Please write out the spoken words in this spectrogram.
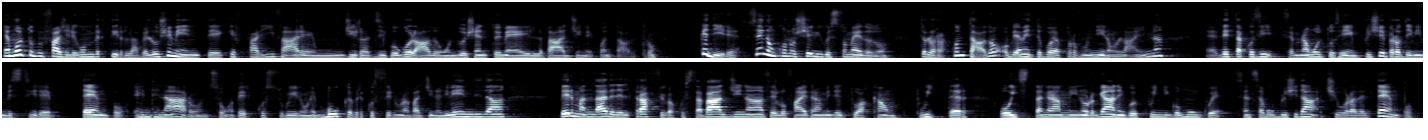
è molto più facile convertirla velocemente che fargli fare un giro a zigogolato con 200 email, pagine e quant'altro. Che dire, se non conoscevi questo metodo, te l'ho raccontato, ovviamente puoi approfondire online. Eh, detta così sembra molto semplice, però devi investire tempo e denaro, insomma, per costruire un ebook, per costruire una pagina di vendita, per mandare del traffico a questa pagina, se lo fai tramite il tuo account Twitter o Instagram in organico e quindi comunque senza pubblicità ci vorrà del tempo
